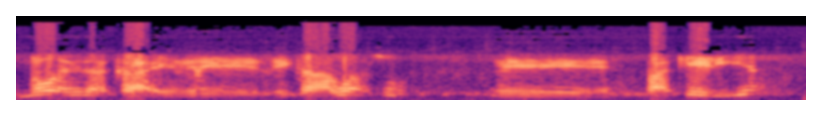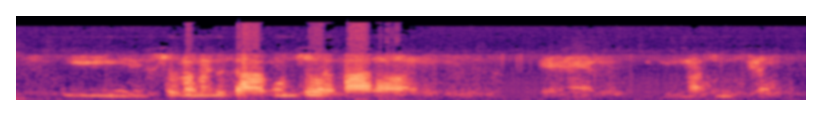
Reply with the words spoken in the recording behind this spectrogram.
no es de acá, es de, de Caguazú, Paquería, y solamente estaba con su hermano en, Asunción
